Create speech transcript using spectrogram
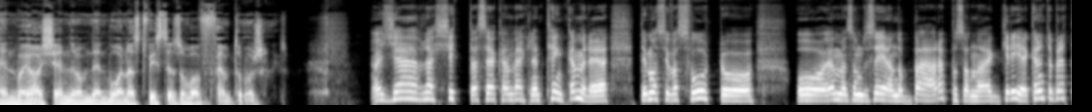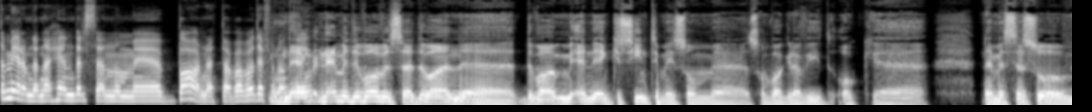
än vad jag känner om den vårdnadstvisten som var för 15 år sedan. Liksom. Ja, jävla shit, alltså jag kan verkligen tänka mig det. Det måste vara svårt att och, ja, men som du säger, ändå bära på såna grejer. Kan du inte berätta mer om den här händelsen med barnet? Då? Vad var det för någonting? Nej, nej men det var väl så här, det var en, eh, det var en, en kusin till mig som, eh, som var gravid. Och, eh, nej, men sen, så,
